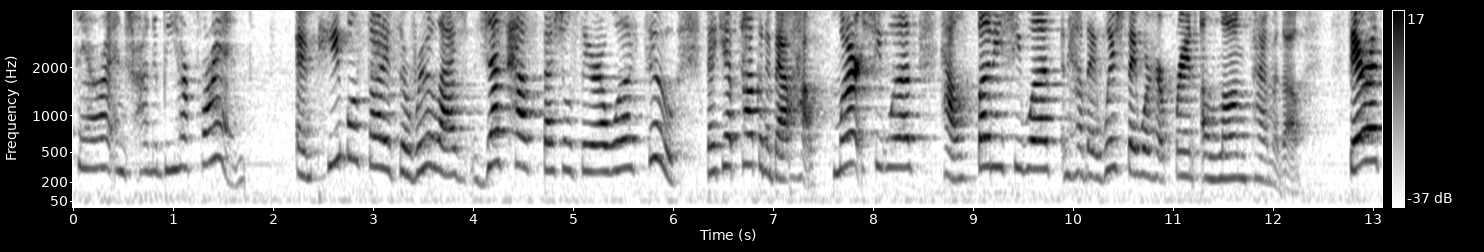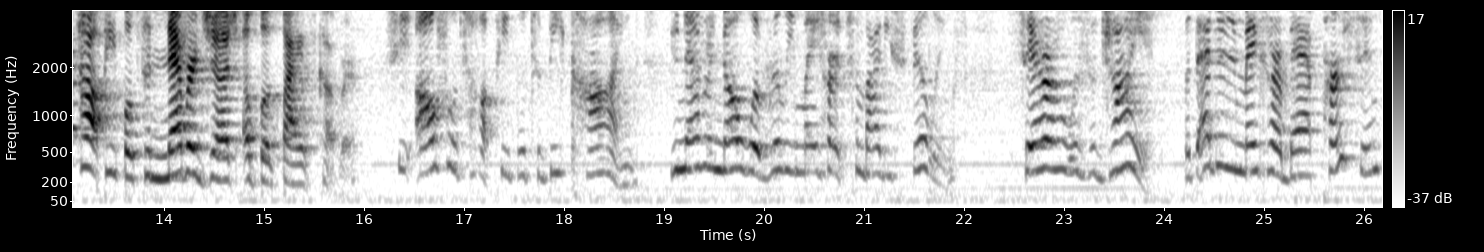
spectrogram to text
Sarah, and trying to be her friend. And people started to realize just how special Sarah was, too. They kept talking about how smart she was, how funny she was, and how they wished they were her friend a long time ago. Sarah taught people to never judge a book by its cover. She also taught people to be kind. You never know what really may hurt somebody's feelings. Sarah was a giant, but that didn't make her a bad person.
